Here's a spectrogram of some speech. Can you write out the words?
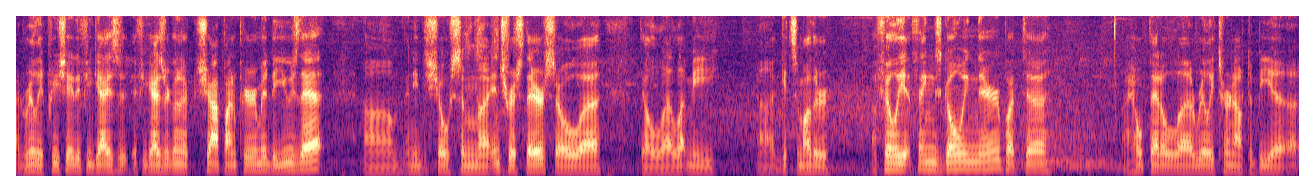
I'd really appreciate if you guys if you guys are going to shop on Pyramyd to use that. Um, I need to show some uh, interest there, so uh, they'll uh, let me get some other affiliate things going there. But I hope that'll really turn out to be a,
